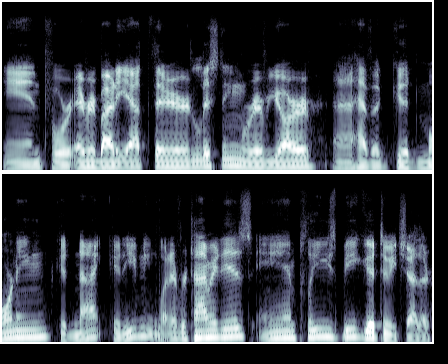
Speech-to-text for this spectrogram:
and for everybody out there listening wherever you are uh, have a good morning good night good evening whatever time it is and please be good to each other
